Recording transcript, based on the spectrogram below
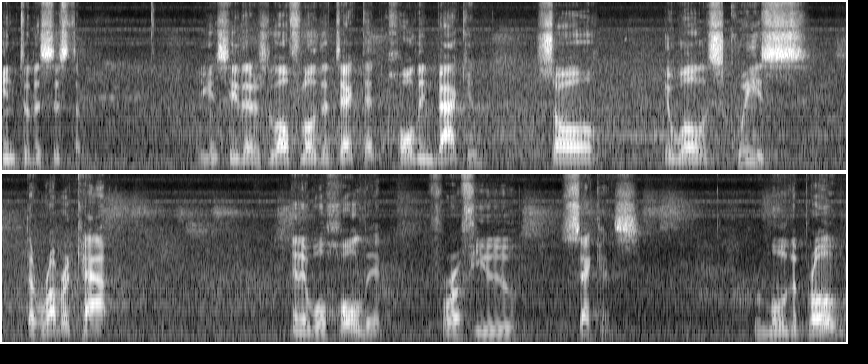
into the system. You can see there's low flow detected, holding vacuum. So it will squeeze the rubber cap and it will hold it for a few seconds. Remove the probe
